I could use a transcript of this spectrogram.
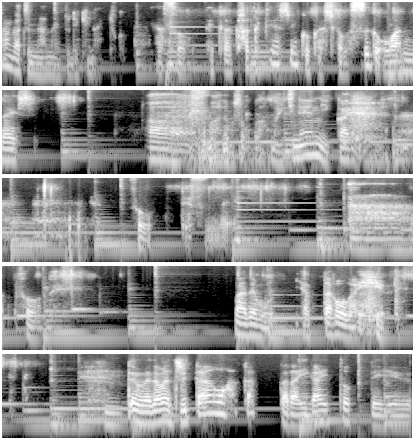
3月にならないとできないとか。いや、そう。てか、確定申告はしかもすぐ終わんないし。ああ、まあでもそっか。まあ1年に1回だね。そうですね。ああ、そうね。まあでも、やった方がいいよね。うんでも、でも時間を計ったら意外とっていう、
